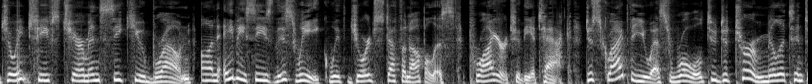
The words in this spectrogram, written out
Joint Chiefs Chairman CQ Brown on ABC's This Week with George Stephanopoulos prior to the attack described the U.S. role to deter militant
